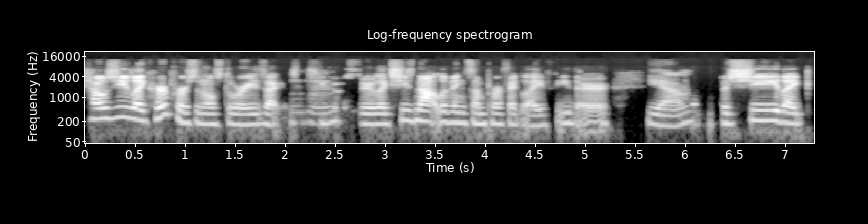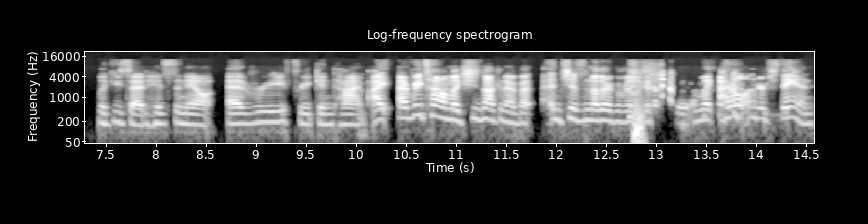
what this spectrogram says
tells you like her personal stories that she Mhm. goes through. Like she's not living some perfect life either, yeah, but she like like you said hits the nail every freaking time. I every time I'm like she's not gonna, but and she has another really good. episode. I'm like I don't understand.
